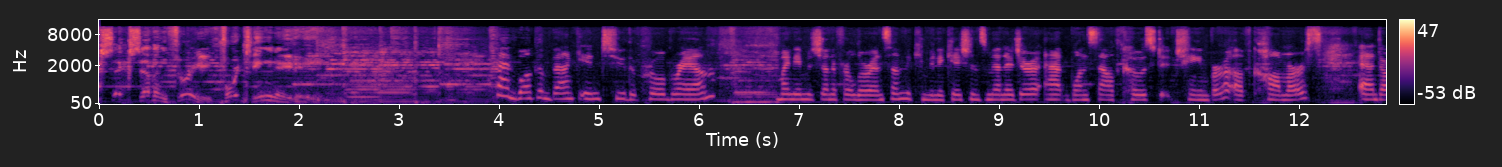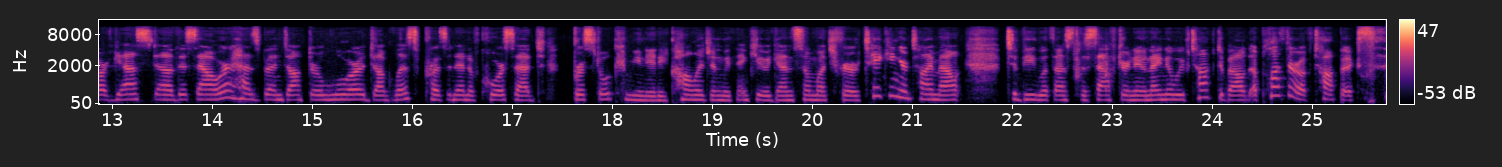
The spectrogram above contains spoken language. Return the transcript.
673 1480. And welcome back into the program. My name is Jennifer Lorenzen, the Communications Manager at One South Coast Chamber of Commerce. And our guest uh, this hour has been Dr. Laura Douglas, President, of course, at Bristol Community College. And we thank you again so much for taking your time out to be with us this afternoon. I know we've talked about a plethora of topics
